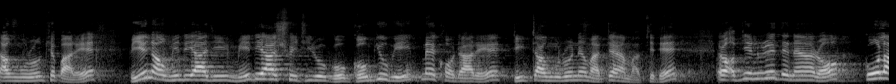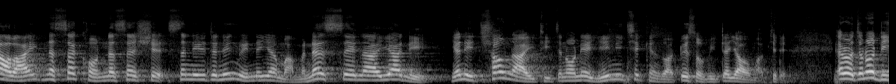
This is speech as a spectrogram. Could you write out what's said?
တောင်ငူရုံးဖြစ်ပါတယ် ဘီရင်အောင်မင်းတရားကြီးမင်းတရားရွှေထီတို့ကိုဂုံပြုတ်ပြီးမှဲ့ခေါ်ထားတဲ့ဒီတောင်ငူရုံးထဲမှာတက်ရမှာဖြစ်တယ်အဲ့တော့အပြင်လူတွေတင်တန်းကတော့6လပိုင်း29 28စနေတနင်္ဂနွေနေ့ရက်မှာမနက်10:00နာရီကနေညနေ6:00နာရီထိကျွန်တော်နဲ့ရင်းနှီးချစ်ခင်စွာတွေ့ဆုံပြီးတက်ရောက်အောင်မှာဖြစ်တယ်အဲ့တော့ကျွန်တော်ဒီ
